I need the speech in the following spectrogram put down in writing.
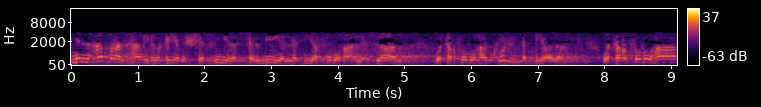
من أبرز هذه القيم الشريرة السلبية التي يرفضها الإسلام وترفضها كل الديانات وترفضها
